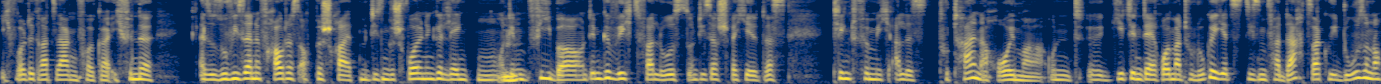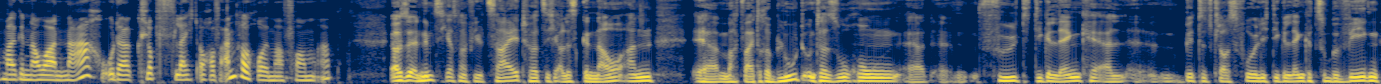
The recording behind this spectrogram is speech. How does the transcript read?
Ich wollte gerade sagen, Volker, ich finde, also so wie seine Frau das auch beschreibt, mit diesen geschwollenen Gelenken und mhm. dem Fieber und dem Gewichtsverlust und dieser Schwäche, das klingt für mich alles total nach Rheuma. Und äh, geht denn der Rheumatologe jetzt diesem Verdacht Sarkoidose nochmal genauer nach oder klopft vielleicht auch auf andere Rheumaformen ab? Also er nimmt sich erstmal viel Zeit, hört sich alles genau an, er macht weitere Blutuntersuchungen, er äh, fühlt die Gelenke, er äh, bittet Klaus Fröhlich, die Gelenke zu bewegen.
